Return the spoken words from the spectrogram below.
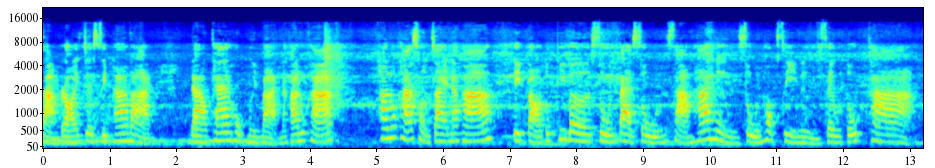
92,375 บาท ดาวแค่ 60,000 บาทนะคะ ลูกค้า ถ้าลูกค้าสนใจนะคะ ติดต่อตุกที่เบอร์ 0803510641 เซลลตุ๊กค่ะ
